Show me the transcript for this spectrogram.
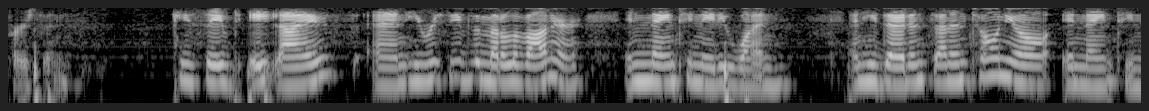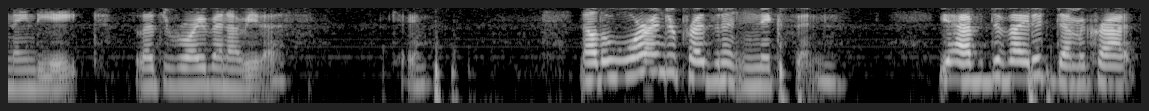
person. He saved eight lives and he received the Medal of Honor in 1981. And he died in San Antonio in 1998. So that's Roy Benavidez. Okay. Now, the war under President Nixon. You have divided Democrats,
